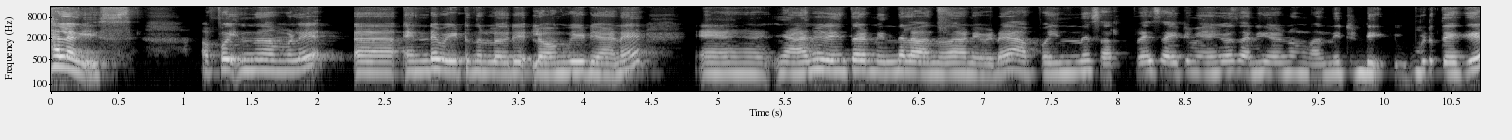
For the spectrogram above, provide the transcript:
ഹലോ ഗീസ്. അപ്പോൾ ഇന്ന് നമ്മൾ എന്റെ വീട്ടിൽ നിന്നുള്ള ഒരു ലോങ് വീഡിയോ ആണ്. ഞാനും രഞ്ജിത്തായിട്ട് ഇന്നലെ വന്നതാണ് ഇവിടെ. അപ്പോൾ ഇന്ന് സർപ്രൈസ് ആയിട്ട് മേഘ സന്നിഹരണം വന്നിട്ടുണ്ട് ഇവിടത്തേക്ക്.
